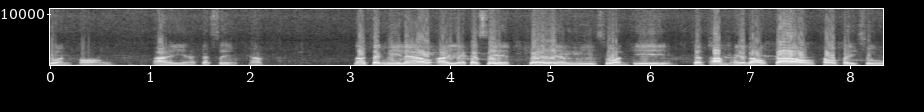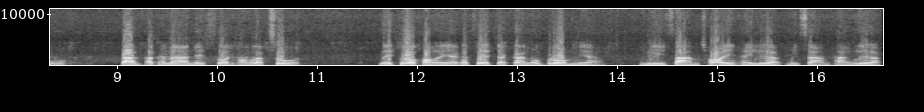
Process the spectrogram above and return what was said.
ส่วนของอารยเกษตรครับ นอกจากนี้แล้วอารยเกษตรก็ยังมีส่วนที่จะทำให้เราก้าวเข้าไปสู่การพัฒนาในส่วนของหลักสูตร ในตัวของอารยเกษตรจากการอบรมเนี่ยมีสามช้อยให้เลือกมีสามทางเลือก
